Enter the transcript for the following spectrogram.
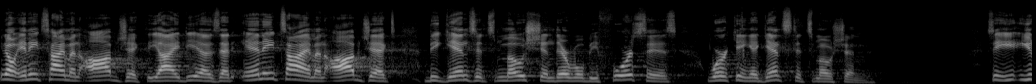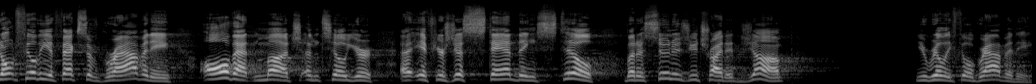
you know, anytime an object, the idea is that anytime an object begins its motion, there will be forces working against its motion. See, you don't feel the effects of gravity all that much until you're, uh, if you're just standing still, but as soon as you try to jump, you really feel gravity.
